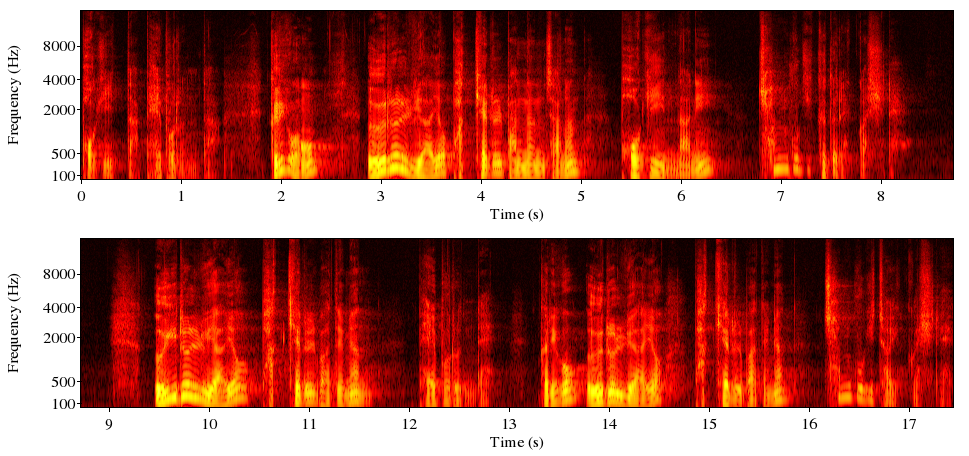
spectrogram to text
복이 있다. 배부른다. 그리고 의를 위하여 박해를 받는 자는 복이 있나니 천국이 그들의 것이래. 의를 위하여 박해를 받으면 배부른데 그리고 의를 위하여 박해를 받으면 천국이 저희 것이래요.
